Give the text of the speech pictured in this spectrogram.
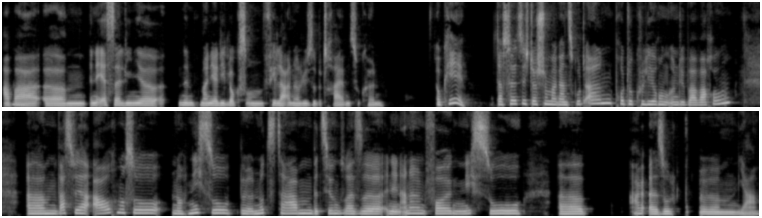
Aber ähm, in erster Linie nimmt man ja die Logs, um Fehleranalyse betreiben zu können. Okay, das hört sich doch schon mal ganz gut an. Protokollierung und Überwachung. Ähm, was wir auch noch so, noch nicht so benutzt haben, beziehungsweise in den anderen Folgen nicht so äh, so, ähm, ja,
